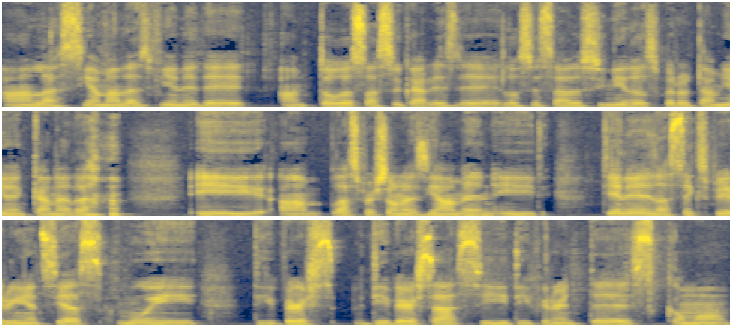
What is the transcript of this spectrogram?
ah, las llamadas vienen de um, todos los lugares de los Estados Unidos, pero también Canadá. y um, las personas llaman y tienen las experiencias muy divers- diversas y diferentes como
